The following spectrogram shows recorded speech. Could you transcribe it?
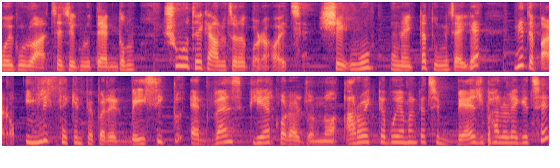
বইগুলো আছে, যেগুলোতে একদম শুরু থেকে আলোচনা করা হয়েছে সেগুলো কোনো একটা তুমি চাইলে নিতে পারো। ইংলিশ সেকেন্ড পেপারের বেসিক টু অ্যাডভান্স ক্লিয়ার করার জন্য আরও একটা বই আমার কাছে বেশ ভালো লেগেছে।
